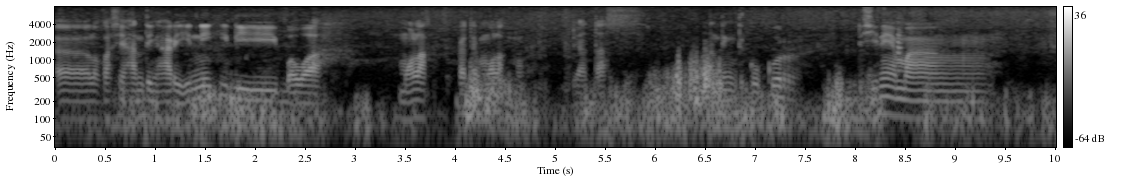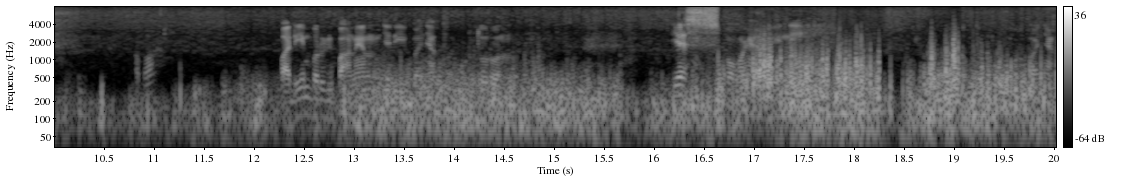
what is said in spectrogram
Eh, lokasi hunting hari ini di bawah Molak PT Molak di atas hunting tikukur. Di sini emang apa? Padinya baru dipanen jadi banyak turun. Yes pokoknya hari ini banyak.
